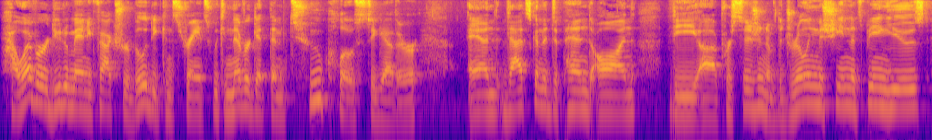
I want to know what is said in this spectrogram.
However, due to manufacturability constraints, we can never get them too close together and that's going to depend on the uh, precision of the drilling machine that's being used,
